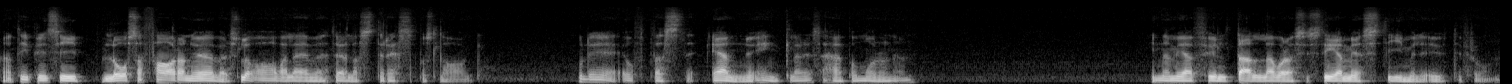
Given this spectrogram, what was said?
Att i princip blåsa faran över, slå av alla eventuella stresspåslag. Och det är oftast ännu enklare så här på morgonen. Innan vi har fyllt alla våra system med stimuli utifrån.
